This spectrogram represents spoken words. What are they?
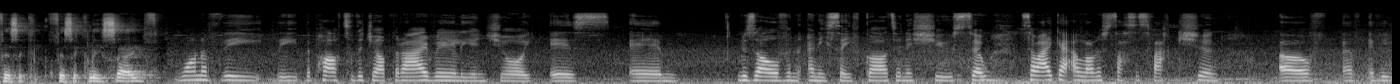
phys physically safe. One of the, the, the parts of the job that I really enjoy is um, resolving any safeguarding issues. So, mm. so I get a lot of satisfaction of, of if, you,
